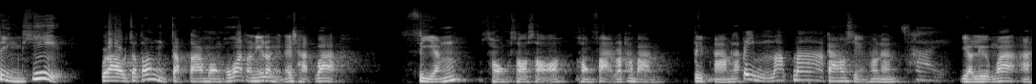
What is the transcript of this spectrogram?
สิ่งที่เราจะต้องจับตามองเพราะว่าตอนนี้เราเห็นได้ชัดว่า เสียงสองสสของฝ่ายรัฐบาลปริ่มน้ำแล้วปริ่มมากเก้าเสียงเท่านั้นๆใช่ อย่าลืมว่าอะ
